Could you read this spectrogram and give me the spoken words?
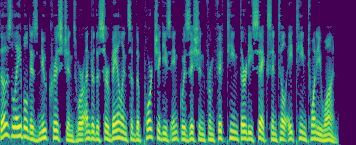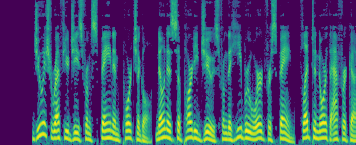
Those labeled as New Christians were under the surveillance of the Portuguese Inquisition from 1536 until 1821. Jewish refugees from Spain and Portugal, known as Sephardi Jews from the Hebrew word for Spain, fled to North Africa,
